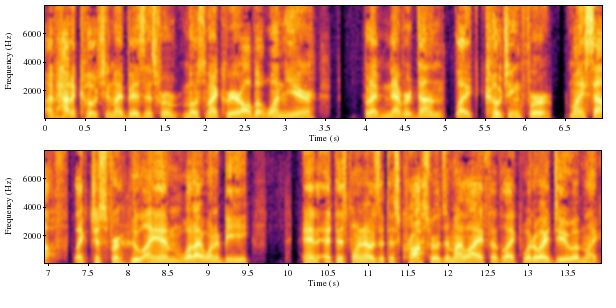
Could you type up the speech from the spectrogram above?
I've had a coach in my business for most of my career, all but one year, but I've never done like coaching for myself, like just for who I am, what I want to be. And at this point, I was at this crossroads in my life of like, what do I do? I'm like,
